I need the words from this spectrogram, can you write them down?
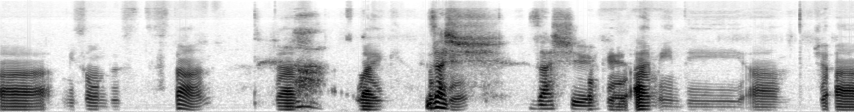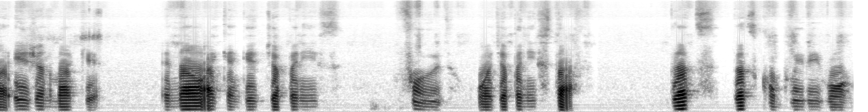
uh, misunderstand that, like, okay, Zashu. okay, I'm in the um, uh, Asian market, and now I can get Japanese food or Japanese stuff. That's that's completely wrong,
